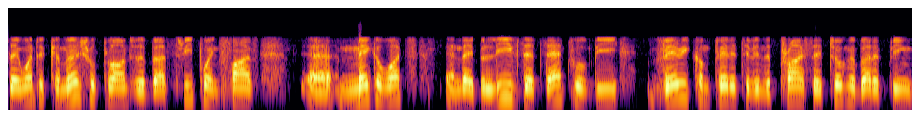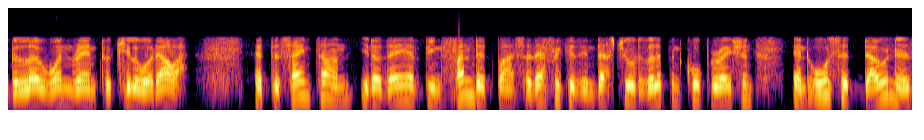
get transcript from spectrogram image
They want a commercial plant of about 3.5 uh, megawatts, and they believe that that will be very competitive in the price. They're talking about it being below one rand per kilowatt hour. At the same time, you know, they have been funded by South Africa's Industrial Development Corporation and also donors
